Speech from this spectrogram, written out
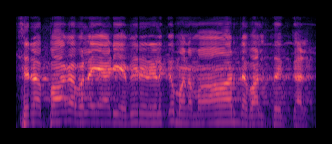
சிறப்பாக விளையாடிய வீரர்களுக்கு மனமார்ந்த வாழ்த்துக்கள்.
